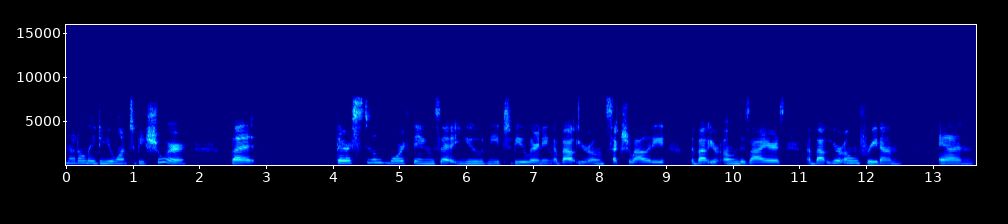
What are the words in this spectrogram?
not only do you want to be sure, but there are still more things that you need to be learning about your own sexuality, about your own desires, about your own freedom, and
